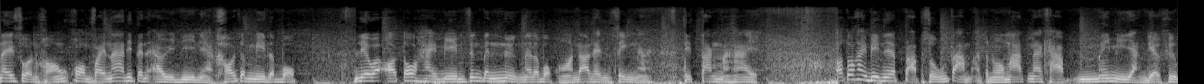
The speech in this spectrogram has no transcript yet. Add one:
ในส่วนของโคมไฟหน้าที่เป็น LED เนี่ยเขาจะมีระบบเรียกว่าออโต้ไฮบีมซึ่งเป็นหนึ่งในระบบของ Honda Sensing นะติดตั้งมาให้ออโต้ไฮบีมจะปรับสูงต่ำอัตโนมัตินะครับ ไม่มีอย่างเดียวคือ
